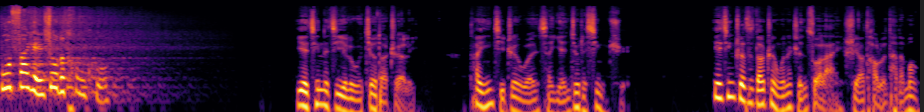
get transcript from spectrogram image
无法忍受的痛苦。叶青的记录就到这里，他引起郑文想研究的兴趣。叶青这次到郑文的诊所来是要讨论他的梦。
